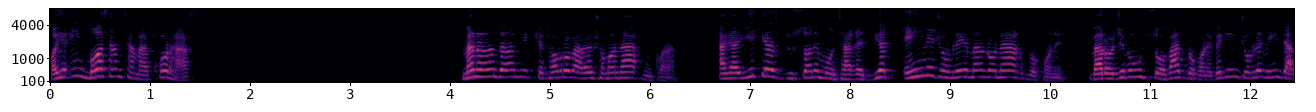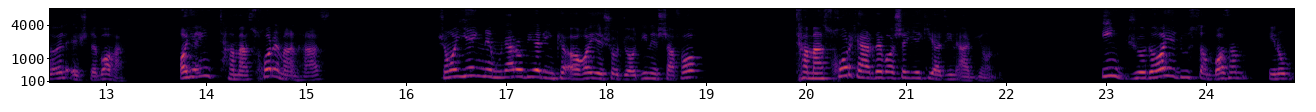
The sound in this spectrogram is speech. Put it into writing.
آیا این باز هم تمسخر هست؟ من الان دارم یک کتاب رو برای شما نقد می‌کنم. اگر یکی از دوستان منتقد بیاد عین جمله من رو نقد بکنه و راجع به اون صحبت بکنه بگه این جمله به این دلایل اشتباه هست. آیا این تمسخر من هست؟ شما یک نمونه رو بیارین که آقای شجادین شفا تمسخر کرده باشه یکی از این ادیان رو. این جدای دوستان بازم اینو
